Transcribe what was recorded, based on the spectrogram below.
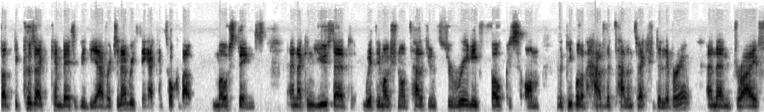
but because I can basically be average in everything, I can talk about most things. And I can use that with emotional intelligence to really focus on the people that have the talent to actually deliver it and then drive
